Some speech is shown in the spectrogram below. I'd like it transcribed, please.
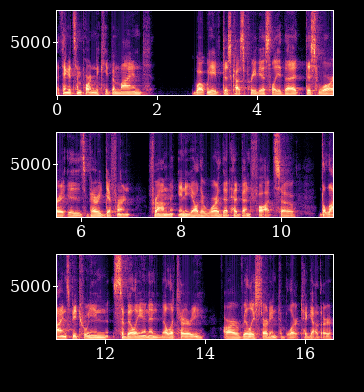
i think it's important to keep in mind what we've discussed previously that this war is very different from any other war that had been fought. So the lines between civilian and military are really starting to blur together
